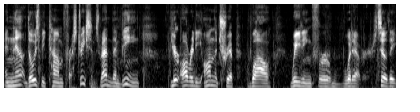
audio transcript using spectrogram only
And now those become frustrations rather than being you're already on the trip while waiting for whatever. So that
